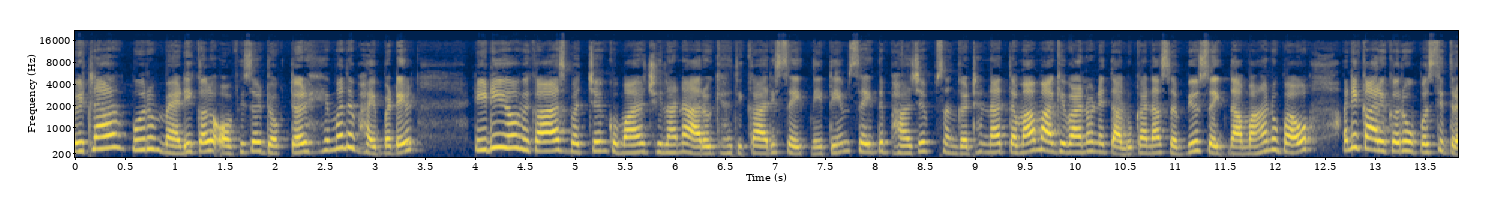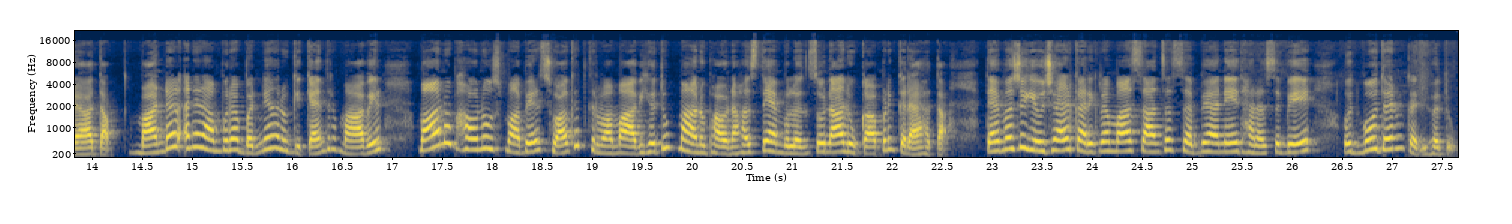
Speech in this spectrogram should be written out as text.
Vithlapur medical officer doctor Hemantbhai Patel TDO Vikas Bachchan Kumar જિલ્લાના આરોગ્ય અધિકારી સહિતની ટીમ સહિત ભાજપ સંગઠનના તમામ આગેવાનો અને તાલુકાના સભ્યો સહિતના મહાનુભાવો અને કાર્યકરો ઉપસ્થિત રહ્યા હતા. માંડલ અને રામપુરા બંને આરોગ્ય કેન્દ્રમાં આવેલ મહાનુભાવોનું ઉષ્માભેર સ્વાગત કરવામાં આવ્યું હતું. મહાનુભાવના હસ્તે એમ્બ્યુલન્સોના લોકાર્પણ કરાયા હતા. તેમજ યોજાયેલ કાર્યક્રમમાં સાંસદ સભ્ય અને ધારાસભ્યએ ઉદ્બોધન કર્યું હતું.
